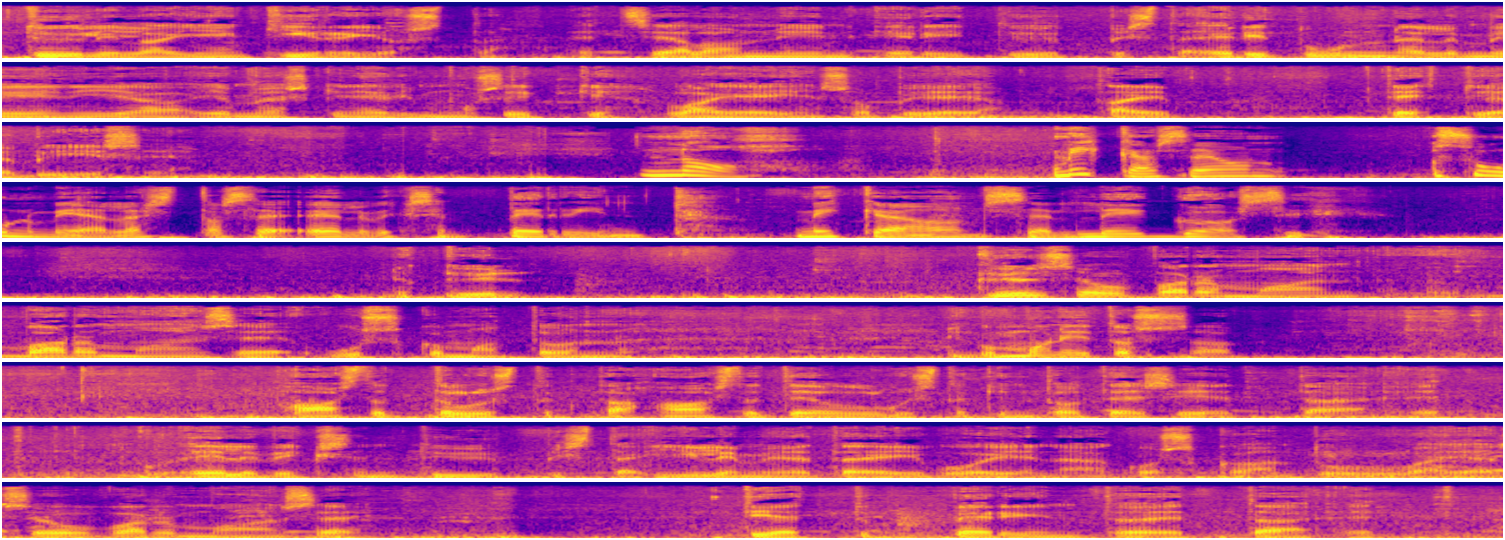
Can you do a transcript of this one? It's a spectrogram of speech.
tyylilajien kirjosta. Että siellä on niin erityyppistä, eri tunnelmiin ja, ja myöskin eri musiikkilajeihin sopia tai tehtyjä biisejä. No, mikä se on sun mielestä se Elviksen perintö? Mikä on se legacy? No kyllä, kyllä se on varmaan, varmaan se uskomaton, niin kuin moni tuossa haastatteluista tai haastatelluistakin totesi, että, että niin Elviksen tyyppistä ilmiötä ei voi enää koskaan tulla. Ja se on varmaan se tietty perintö, että, että,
